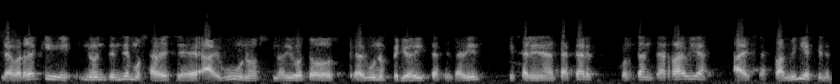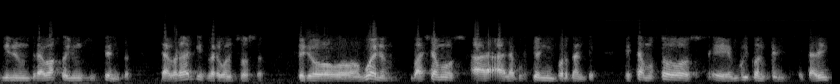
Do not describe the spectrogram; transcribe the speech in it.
La verdad que no entendemos a veces algunos, no digo todos, pero algunos periodistas está bien, que salen a atacar con tanta rabia a esas familias que no tienen un trabajo y un sustento. La verdad que es vergonzoso. Pero bueno, vayamos a, la cuestión importante. Estamos todos eh, muy contentos, ¿está bien?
